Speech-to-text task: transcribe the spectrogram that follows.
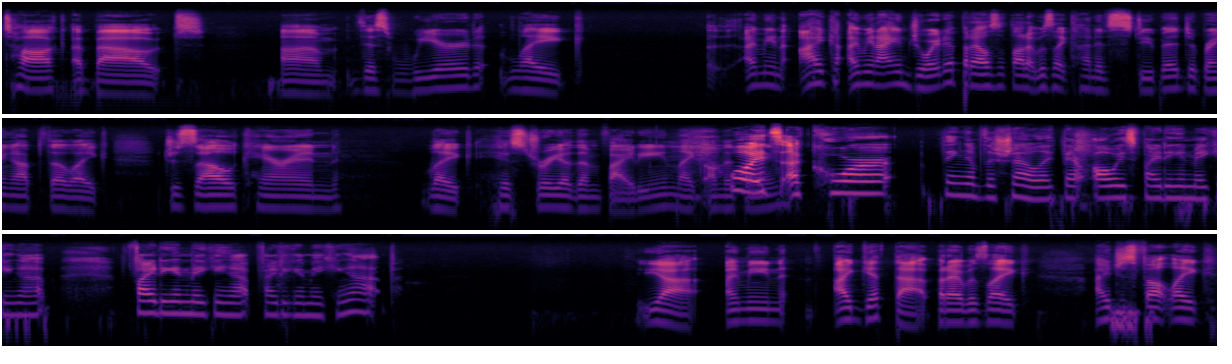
talk about um this weird like. I mean, I I mean, I enjoyed it, but I also thought it was like kind of stupid to bring up the like Gizelle Karen like history of them fighting like on the well, thing. it's a core thing of the show. Like they're always fighting and making up, fighting and making up, fighting and making up. Yeah, I mean, I get that, but I was like, I just felt like,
